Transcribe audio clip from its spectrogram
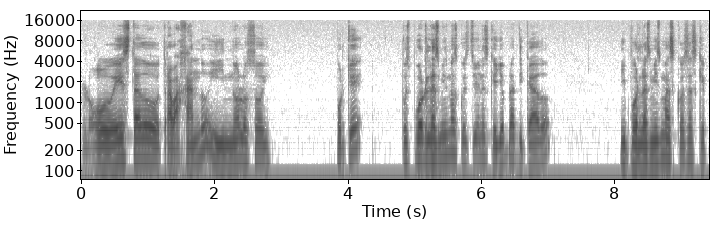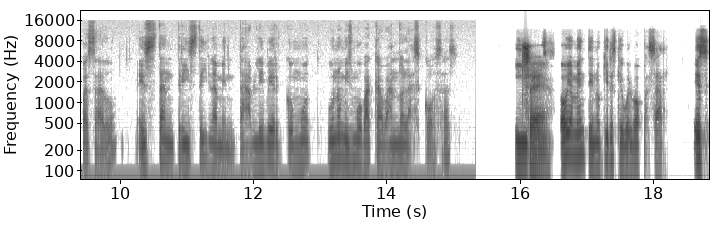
lo he estado trabajando y no lo soy. ¿Por qué? Pues por las mismas cuestiones que yo he platicado y por las mismas cosas que he pasado, es tan triste y lamentable ver cómo uno mismo va acabando las cosas. Y pues, obviamente no quieres que vuelva a pasar. Es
